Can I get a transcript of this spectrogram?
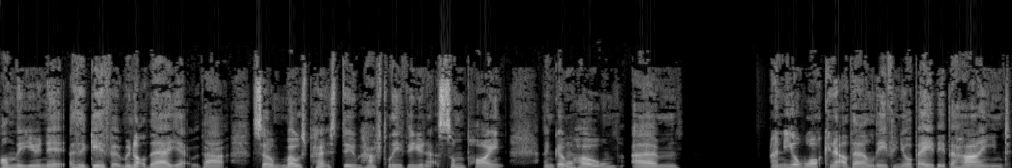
on the unit as a given. We're not there yet with that. So most parents do have to leave the unit at some point and go yeah. home. Um, and you're walking out of there and leaving your baby behind.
